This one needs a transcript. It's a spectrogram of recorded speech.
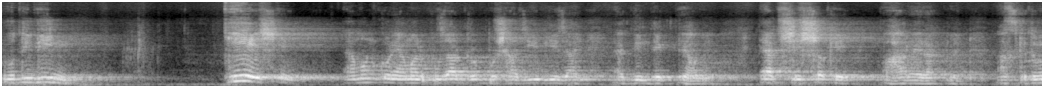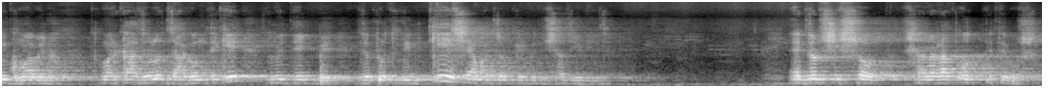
প্রতিদিন কে এসে এমন করে আমার পূজার দ্রব্য সাজিয়ে দিয়ে যায়, একদিন দেখতে হবে। এক শিষ্যকে পাহারায় রাখলেন। আজকে তুমি ঘুমাবে না। তোমার কাজ হলো জাগন থেকে তুমি দেখবে যে প্রতিদিন কে এসে আমার যজ্ঞের বেদি সাজিয়ে দিয়ে যায়। একজন শিষ্য সারা রাত ওত পেতে বসল।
